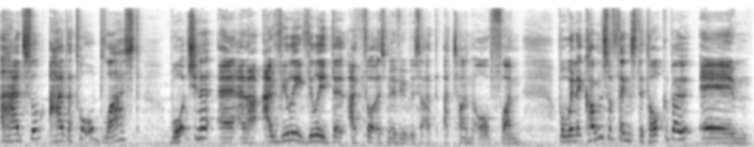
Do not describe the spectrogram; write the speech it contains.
I had so I had a total blast watching it, uh, and I, I really, really did. I thought this movie was a, a ton of fun. But when it comes of things to talk about, um,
